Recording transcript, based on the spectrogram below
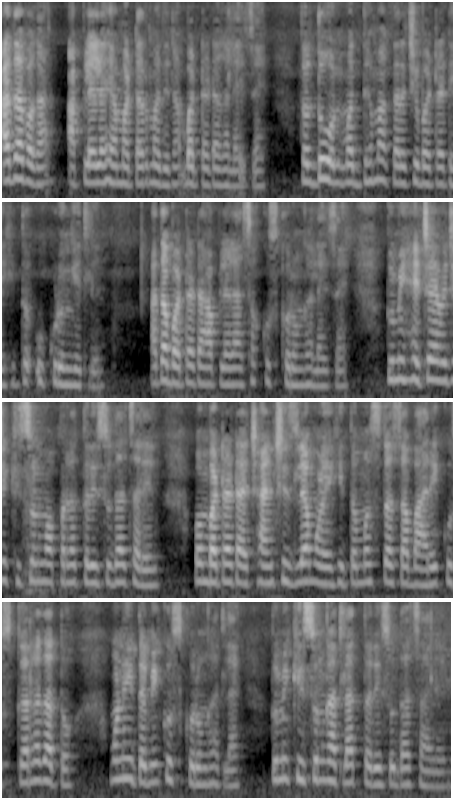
आता बघा आपल्याला ह्या मटारमध्ये ना बटाटा घालायचा आहे तर दोन मध्यम आकाराचे बटाटे इथं उकडून घेतले आता बटाटा आपल्याला असा कुस्करून घालायचा आहे तुम्ही ह्याच्याऐवजी खिसून वापरला तरीसुद्धा चालेल. पण बटाटा छान शिजल्यामुळे इथं मस्त असा बारीक कुस्करला जातो. म्हणून इथं मी कुस्करून घातला आहे तुम्ही खिसून घातलात तरीसुद्धा चालेल.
